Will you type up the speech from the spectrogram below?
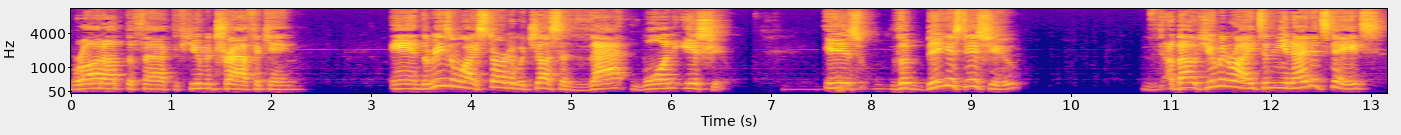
brought up the fact of human trafficking. And the reason why I started with just that one issue is the biggest issue about human rights in the United States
